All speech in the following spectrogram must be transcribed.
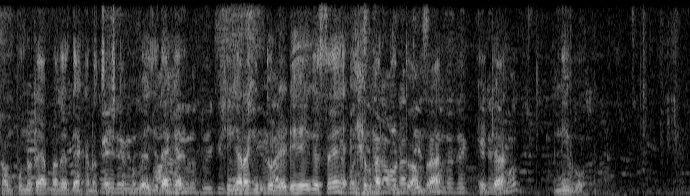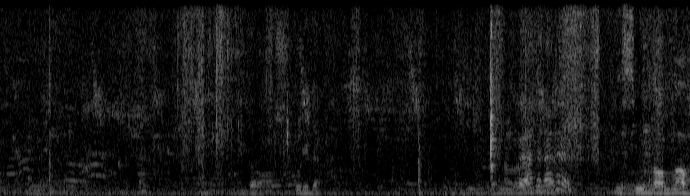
সম্পূর্ণটাই আপনাদের দেখানোর চেষ্টা করব। এই যে দেখেন সিঙ্গারা কিন্তু রেডি হয়ে গেছে। এবার কিন্তু আমরা এটা। নিব। বিসমিল্লাহ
